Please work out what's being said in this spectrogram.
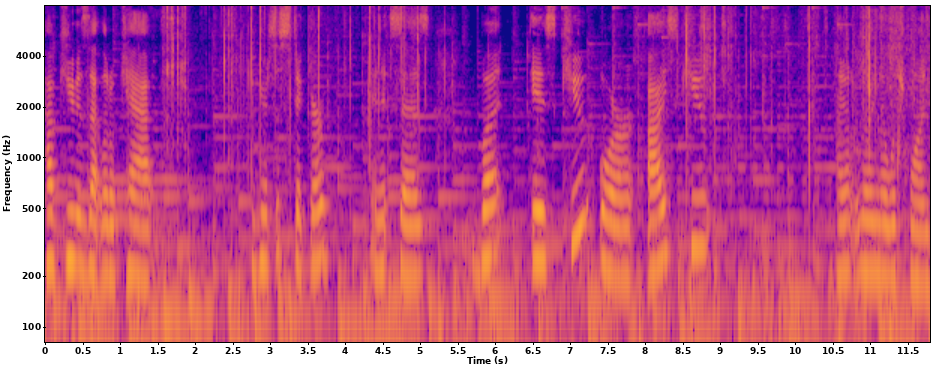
How cute is that little cat? And here's a sticker, and it says, but is cute or eyes cute? I don't really know which one.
